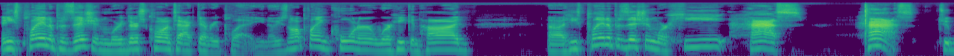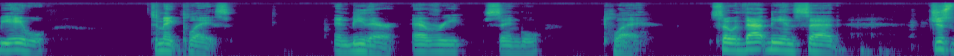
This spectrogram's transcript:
and he's playing a position where there's contact every play. You know, he's not playing corner where he can hide. Uh, he's playing a position where he has has to be able to make plays and be there every single play. So, with that being said, just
